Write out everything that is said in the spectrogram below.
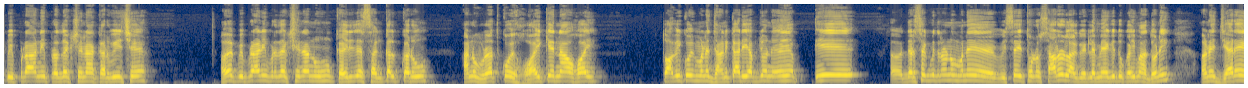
પીપળાની પ્રદક્ષિણા કરવી છે. હવે પીપળાની પ્રદક્ષિણાનું હું કઈ રીતે સંકલ્પ કરું? આનું વ્રત કોઈ હોય કે ના હોય? તો આવી કોઈ મને જાણકારી આપજો ને એ દર્શક મિત્રોનો મને વિષય થોડો સારો લાગ્યો એટલે મેં કીધું કંઈ વાંધો નહીં. અને જ્યારે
